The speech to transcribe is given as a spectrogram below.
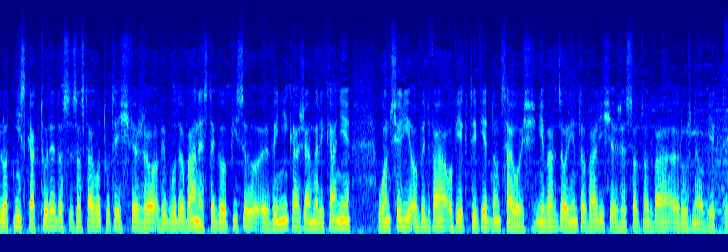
lotniska, które zostało tutaj świeżo wybudowane. Z tego opisu wynika, że Amerykanie łączyli obydwa obiekty w jedną całość. Nie bardzo orientowali się, że są to dwa różne obiekty.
